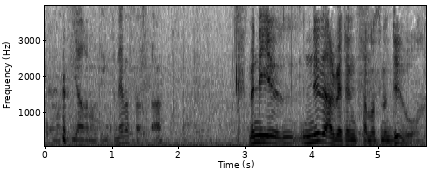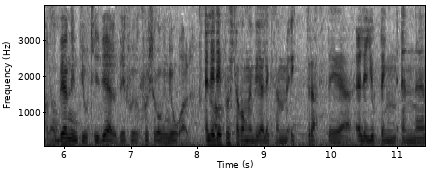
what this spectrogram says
om att göra någonting. Så det var första. Men ni, nu arbetar ni tillsammans som en duo. Alltså det har ni inte gjort tidigare. Det är för, första gången i år. Eller det är första gången vi har liksom yttrat det, eller gjort en... en eh,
